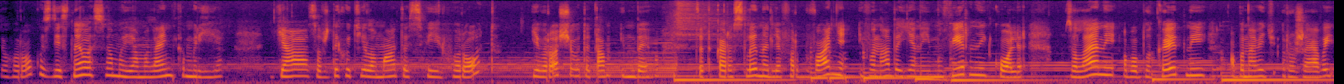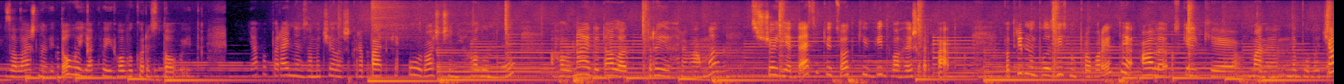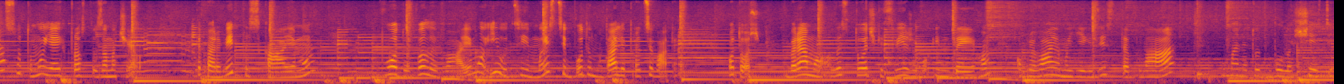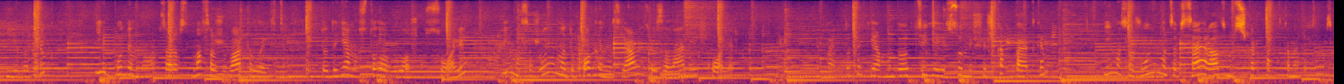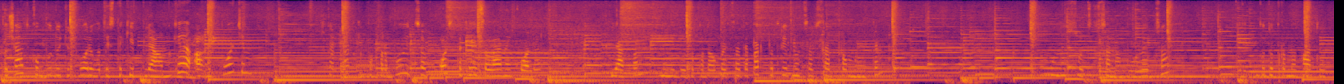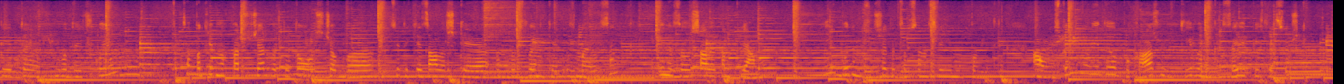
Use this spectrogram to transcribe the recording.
Цього року здійснилася моя маленька мрія. Я завжди хотіла мати свій город і вирощувати там індиго. Це така рослина для фарбування, і вона дає неймовірний колір зелений або блакитний, або навіть рожевий, залежно від того, як ви його використовуєте. Я попередньо замочила шкарпетки у розчині галуну, галуна я додала 3 грами, що є 10% від ваги шкарпеток. Потрібно було, звісно, проварити, але оскільки в мене не було часу, тому я їх просто замочила. Тепер відтискаємо, воду виливаємо і у цій мисці будемо далі працювати. Отож, беремо листочки свіжого індиго, обриваємо їх зі стебла. У мене тут було 6 гілочок, і будемо зараз масажувати листя. Додаємо столову ложку солі і масажуємо, допоки не з'явиться зелений колір. Тепер додаємо до цієї суміші шкарпетки і масажуємо це все разом з шкарпетками. Спочатку будуть утворюватись такі плямки, але потім шкарпетки пофарбуються в ось такий зелений колір. Як вам? Мені дуже подобається. Тепер потрібно це все промити. Першу чергу для того, щоб е, ці такі залишки е, рослинки змилися і не залишали там плями. І будемо сушити це все на свіжому повітрі. А у наступному відео покажу, які вони красиві після сушки.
